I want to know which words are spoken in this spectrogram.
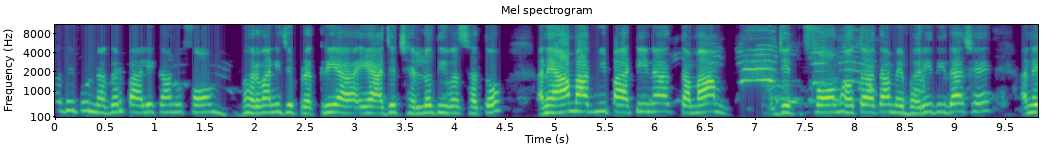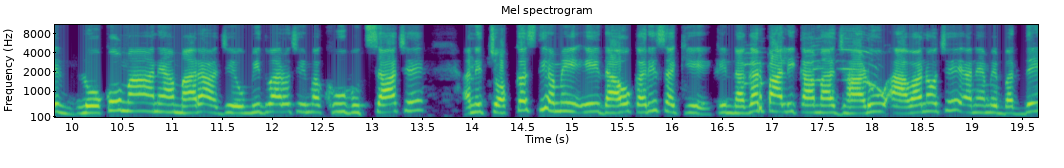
છોટાઉદેપુર નગરપાલિકાનું ફોર્મ ભરવાની જે પ્રક્રિયા એ આજે છેલ્લો દિવસ હતો અને આમ આદમી પાર્ટીના તમામ જે ફોર્મ હતા હતા મેં ભરી દીધા છે અને લોકોમાં અને આ મારા જે ઉમેદવારો છે એમાં ખૂબ ઉત્સાહ છે અને ચોક્કસથી અમે એ દાવો કરી શકીએ કે નગરપાલિકામાં ઝાડુ આવવાનો છે અને અમે બધે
